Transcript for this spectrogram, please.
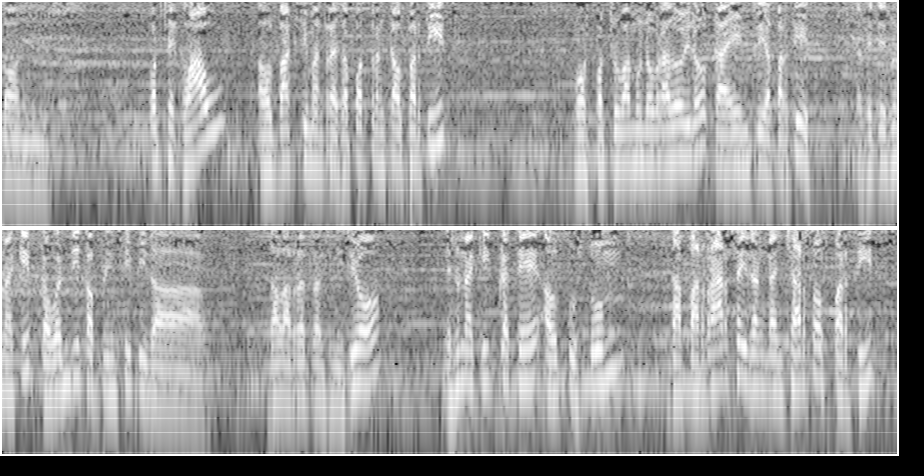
doncs, pot ser clau, el Baxi Manresa pot trencar el partit, o es pot trobar amb un Obradoiro que entri a partit. De fet, és un equip que ho hem dit al principi de, de la retransmissió, és un equip que té el costum d'aferrar-se i d'enganxar-se als partits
